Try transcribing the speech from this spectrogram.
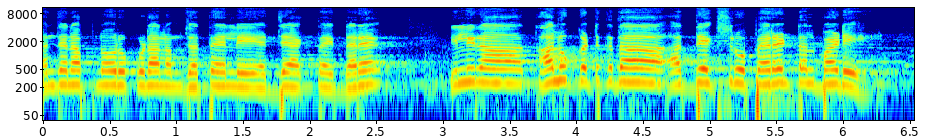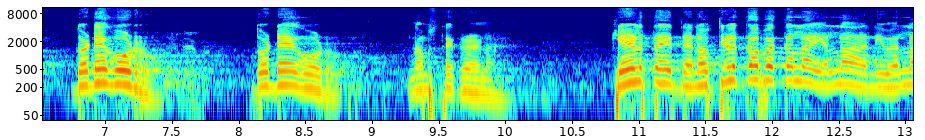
ಅಂಜನಪ್ಪನವರು ಕೂಡ ನಮ್ಮ ಜೊತೆಯಲ್ಲಿ ಹೆಜ್ಜೆ ಆಗ್ತಾ ಇದ್ದಾರೆ. ಇಲ್ಲಿನ ತಾಲೂಕು ಘಟಕದ ಅಧ್ಯಕ್ಷರು ಪೇರೆಂಟಲ್ ಬಾಡಿ ದೊಡ್ಡೇಗೌಡರು. ದೊಡ್ಡೇಗೌಡರು. ನಮಸ್ತೆ ಕಣ ಕೇಳ್ತಾ ಇದ್ದೆ. ನಾವು ತಿಳ್ಕೊಬೇಕಲ್ಲ ಎಲ್ಲ, ನೀವೆಲ್ಲ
